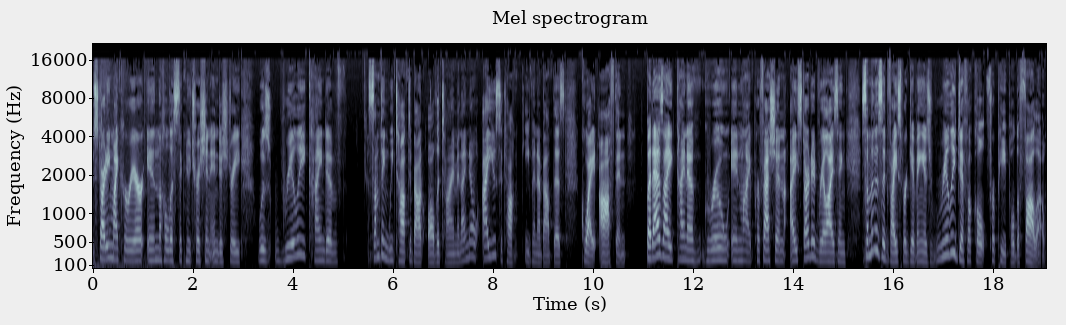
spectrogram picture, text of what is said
starting my career in the holistic nutrition industry was really kind of something we talked about all the time. And I know I used to talk even about this quite often. But as I kind of grew in my profession, I started realizing some of this advice we're giving is really difficult for people to follow.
